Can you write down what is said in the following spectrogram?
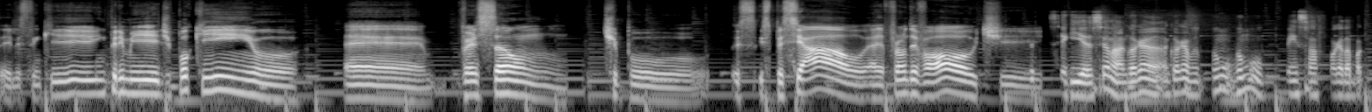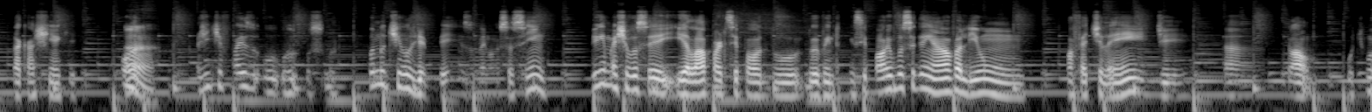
Eles têm que imprimir de pouquinho. é, versão tipo. es- especial, é, From the Vault. Seria, sei lá, agora, agora vamos, vamos pensar fora da, da caixinha aqui. Ah, a gente faz o, o, os- quando tinha os GPs, um negócio assim, vira e mexe você ia lá participar do, do evento principal e você ganhava ali um uma Fatland, ah, sei lá, o último,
